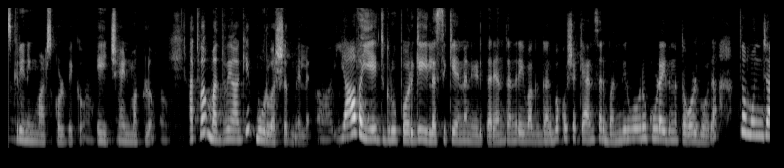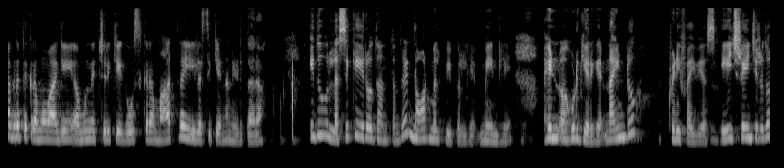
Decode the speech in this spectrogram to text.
screening ಮಾಡಿಸ್ಕೊಳ್ಬೇಕು ಏಜ್ ಹೆಣ್ಮಕ್ಳು ಅಥವಾ ಮದುವೆ ಆಗಿ ಮೂರು ವರ್ಷದ ಮೇಲೆ. ಯಾವ ಏಜ್ ಗ್ರೂಪ್ ಅವ್ರಿಗೆ ಈ ಲಸಿಕೆಯನ್ನು ನೀಡ್ತಾರೆ? ಅಂತಂದರೆ ಇವಾಗ ಗರ್ಭಕೋಶ ಕ್ಯಾನ್ಸರ್ ಬಂದಿರುವವರು ಕೂಡ ಇದನ್ನು ತಗೊಳ್ಬೋದಾ? ಅಥವಾ ಮುಂಜಾಗ್ರತೆ ಕ್ರಮವಾಗಿ ಮುನ್ನೆಚ್ಚರಿಕೆಗೋಸ್ಕರ ಮಾತ್ರ ಈ ಲಸಿಕೆಯನ್ನು ನೀಡ್ತಾರಾ? ಇದು ಲಸಿಕೆ ಇರೋದು ಅಂತಂದರೆ ನಾರ್ಮಲ್ ಪೀಪಲ್ಗೆ ಮೇನ್ಲಿ ಹೆಣ್ಣು ಹುಡುಗಿಯರಿಗೆ. Nine to twenty five years age range ಇರೋದು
